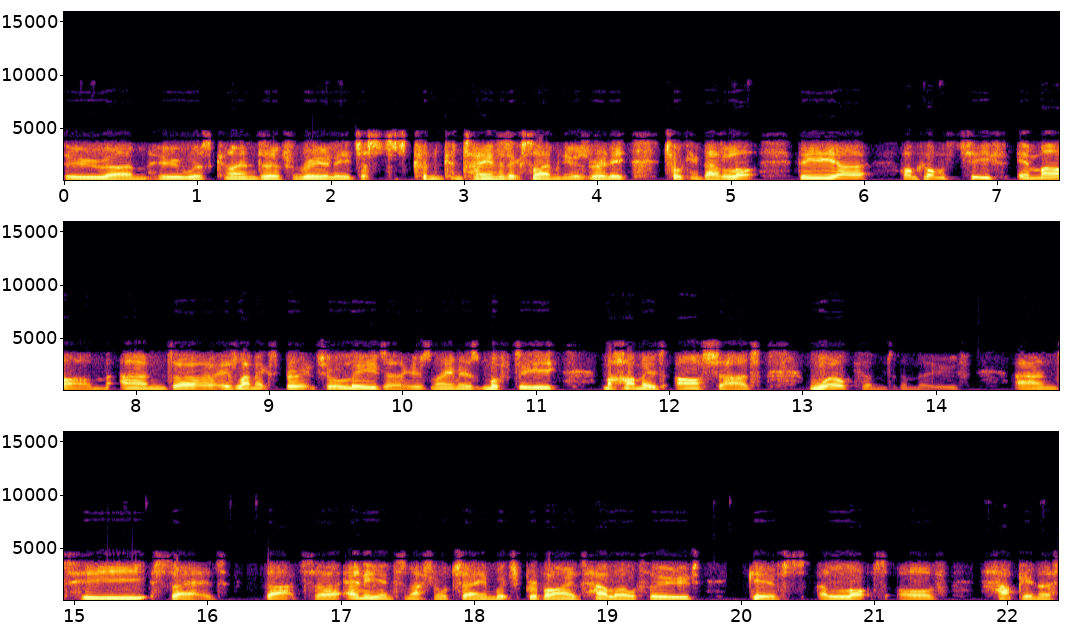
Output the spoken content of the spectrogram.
who um, who was kind of really just couldn't contain his excitement. He was really talking about a lot. The uh, Hong Kong's chief imam and uh, Islamic spiritual leader, whose name is Mufti Muhammad Arshad, welcomed the move, and he said that uh, any international chain which provides halal food gives a lot of happiness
